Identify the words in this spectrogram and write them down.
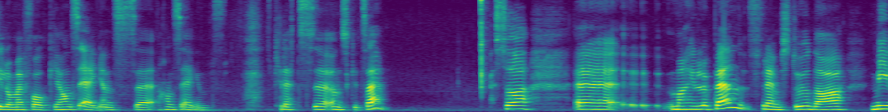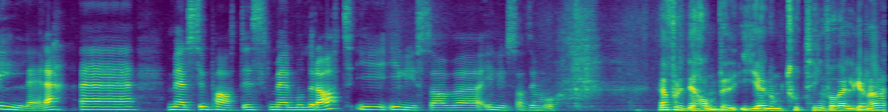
til og med folk i hans egen, krets ønsket seg. Så eh, Marine Le Pen fremsto jo da mildere, eh, mer sympatisk, mer moderat i, i lys av, eh, av Zemmour. Ja, fordi Det handler igjen om to ting for velgerne.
